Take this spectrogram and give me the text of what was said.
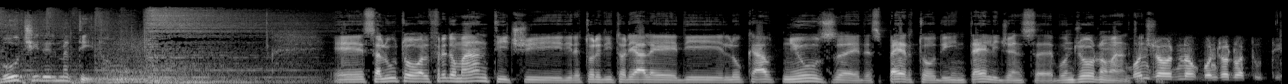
Voci del mattino. E saluto Alfredo Mantici, direttore editoriale di Lookout News ed esperto di intelligence. Buongiorno Mantici. Buongiorno, buongiorno a tutti.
